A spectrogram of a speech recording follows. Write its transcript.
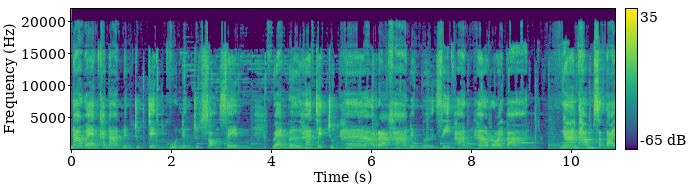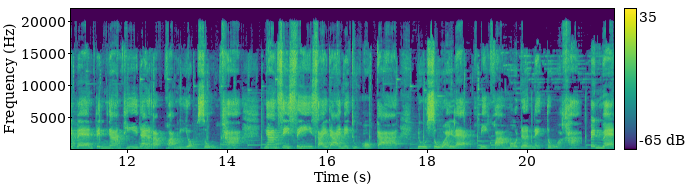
หน้าแหวนขนาด 1.7 คูณ 1.2 เซน แหวนเบอร์ 57.5 ราคา 14,500 บาท งานทำสไตล์แบรนด์เป็นงานที่ได้รับความนิยมสูงค่ะ งาน CC ใส่ได้ในทุกโอกาส ดูสวยและมีความโมเดิร์นในตัวค่ะ เป็นแหวน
